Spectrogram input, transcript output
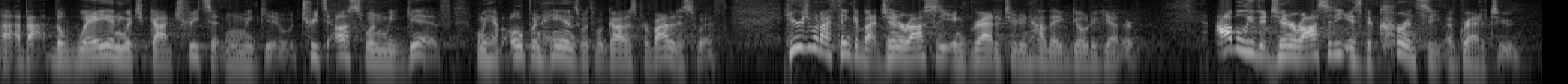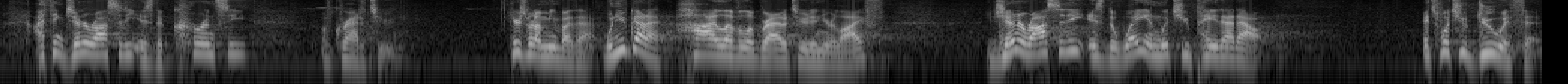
uh, about the way in which God treats it when we give, treats us when we give, when we have open hands with what God has provided us with. Here's what I think about generosity and gratitude and how they go together. I believe that generosity is the currency of gratitude. I think generosity is the currency of gratitude. Here's what I mean by that. When you've got a high level of gratitude in your life, generosity is the way in which you pay that out. it's what you do with it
